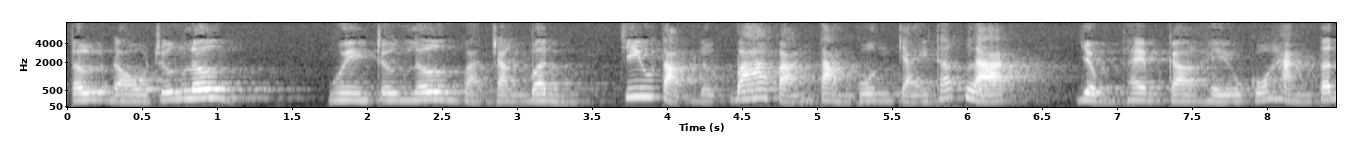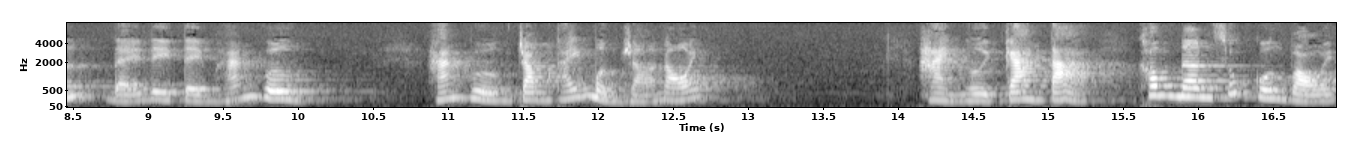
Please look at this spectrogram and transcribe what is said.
Tư đồ trương lương. Nguyên trương lương và Trần Bình Chiêu tập được ba vạn tàn quân chạy thất lạc. Dùng thêm cờ hiệu của hàng tính Để đi tìm Hán Vương. Hán Vương trông thấy mừng rỡ nói, Hai người can ta, không nên xuất quân vội,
